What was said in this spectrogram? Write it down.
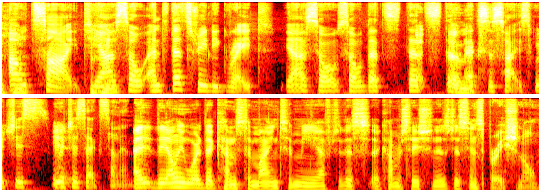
mm-hmm. outside yeah? Mm-hmm. so and that's really great yeah? So so that's that's the um, exercise which is which it, is excellent. I, the only word that comes to mind to me after this uh, conversation is just inspirational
